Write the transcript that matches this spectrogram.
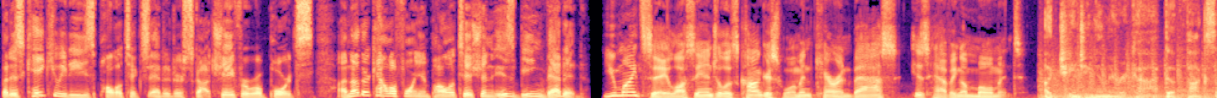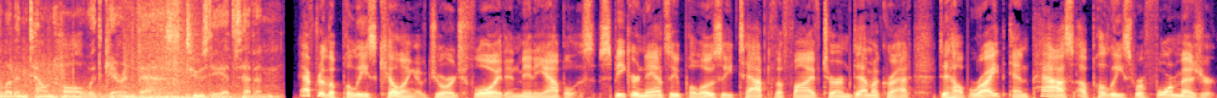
But as KQED's politics editor Scott Shafer reports, another California politician is being vetted. You might say Los Angeles Congresswoman Karen Bass is having a moment. A Changing America, the Fox 11 Town Hall with Karen Bass, Tuesday at 7. After the police killing of George Floyd in Minneapolis, Speaker Nancy Pelosi tapped the five term Democrat to help write and pass a police reform measure.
